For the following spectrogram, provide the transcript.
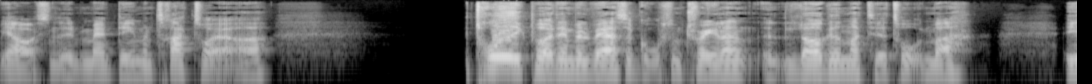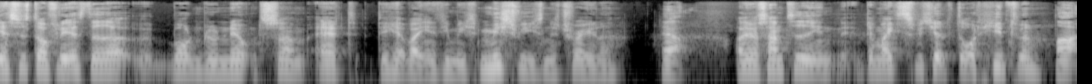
jeg er også sådan lidt Matt Damon træt, tror jeg, og jeg troede ikke på, at den ville være så god, som traileren lokkede mig til at tro, den var. Jeg synes, der var flere steder, hvor den blev nævnt som, at det her var en af de mest misvisende trailer. Ja. Og det var samtidig en, det var ikke et specielt stort hit, vel? Nej.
